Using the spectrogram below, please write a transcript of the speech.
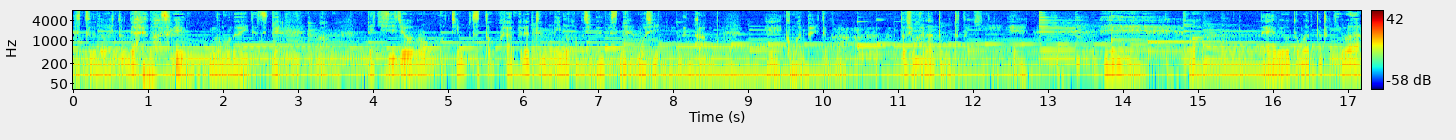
普通の人であれば そういうのもないですね。まあ歴史上の人物と比べるっていうのもいいのかもしれないですね。もしなんか、えー、困ったりとかどうしようかなと思った時、えーえーまあ悩み事があった時は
